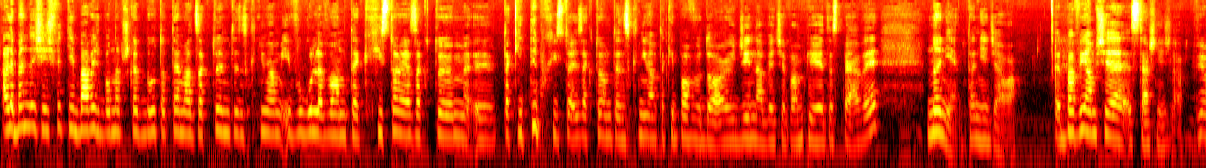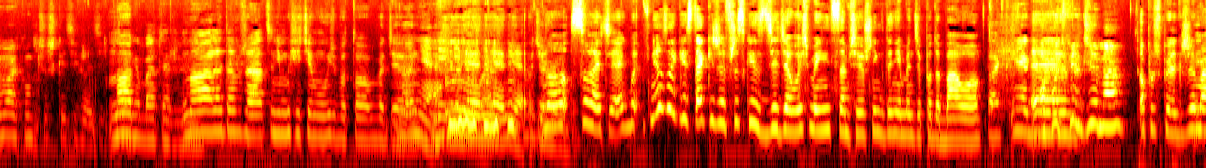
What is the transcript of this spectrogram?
ale będę się świetnie bawić, bo na przykład był to temat, za którym tęskniłam i w ogóle wątek, historia, za którym, y, taki typ historii, za którą tęskniłam, taki powód do Origina, wiecie, wampiry, te sprawy. No nie, to nie działa. Bawiłam się strasznie źle. Wiem, o jaką książkę ci chodzi. No, chyba też wiem. no ale dobrze, a to nie musicie mówić, bo to będzie... No nie. Nie, nie, nie. Będzie No słuchajcie, jakby wniosek jest taki, że wszystkie zdziedziałyśmy i nic nam się już nigdy nie będzie podobało. Tak, Jak E, oprócz pielgrzyma, Oprócz pielgrzyma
